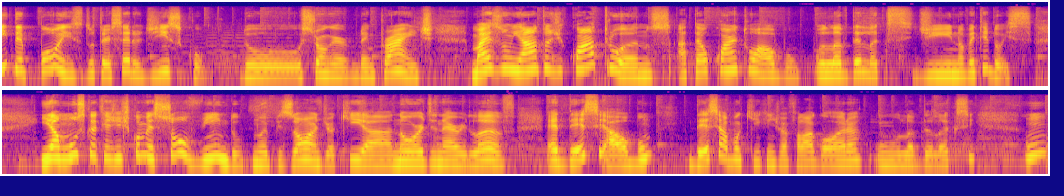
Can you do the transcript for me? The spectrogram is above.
Aí depois do terceiro disco do Stronger Than Pride, mais um hiato de quatro anos até o quarto álbum, o Love Deluxe, de 92. E a música que a gente começou ouvindo no episódio aqui, a No Ordinary Love, é desse álbum, desse álbum aqui que a gente vai falar agora, o Love Deluxe um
